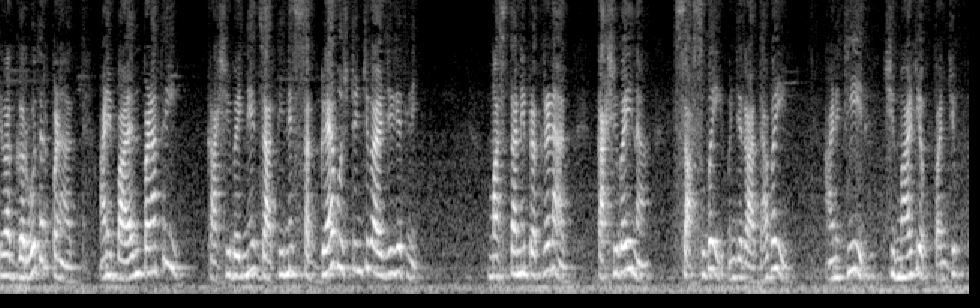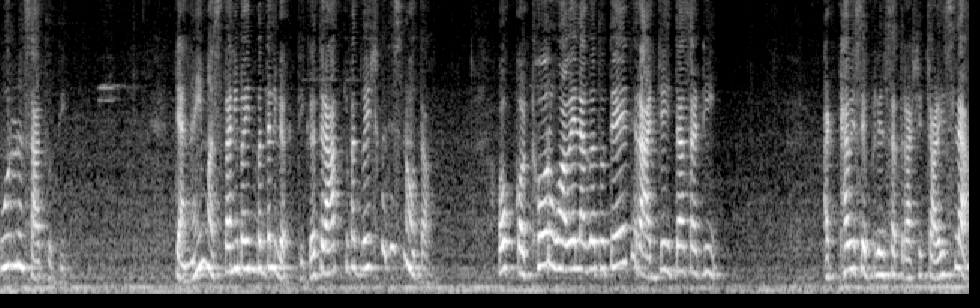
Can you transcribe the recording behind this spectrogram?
तेव्हा गर्वदर्पणात आणि बाळणपणातही काशीबाईने जातीने सगळ्या गोष्टींची काळजी घेतली. मस्तानी प्रकरणात काशीबाईंना सासूबाई म्हणजे राधाबाई आणि धीर चिमाजी अप्पांची पूर्ण साथ होती. त्यांनाही मस्तानीबाईंबद्दल व्यक्तिगत राग किंवा द्वेष कधीच नव्हता. अहो कठोर व्हावे लागत होते ते राज्यहितासाठी अठ्ठावीस एप्रिल सतराशे चाळीसला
